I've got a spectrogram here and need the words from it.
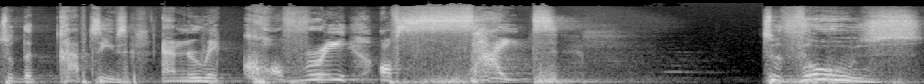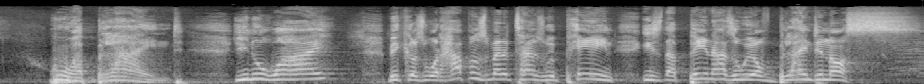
to the captives, and recovery of sight to those who are blind. You know why? Because what happens many times with pain is that pain has a way of blinding us.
